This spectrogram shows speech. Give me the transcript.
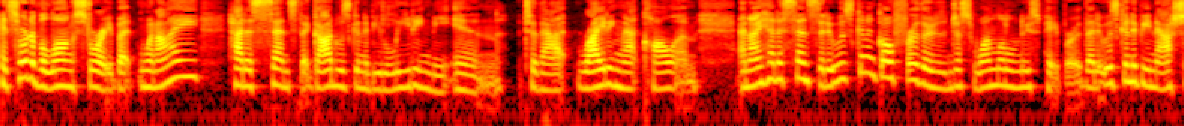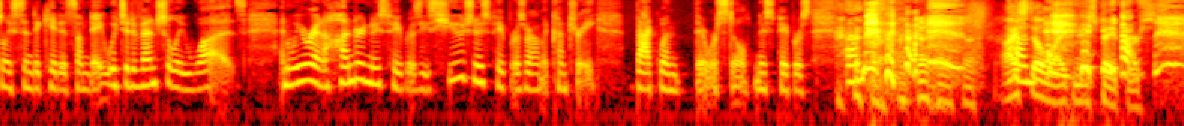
it's sort of a long story, but when I had a sense that God was going to be leading me in to that, writing that column. And I had a sense that it was going to go further than just one little newspaper, that it was going to be nationally syndicated someday, which it eventually was. And we were in 100 newspapers, these huge newspapers around the country, back when there were still newspapers. Um, I still um, like newspapers. Yes.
